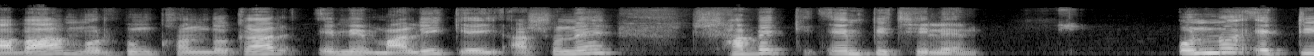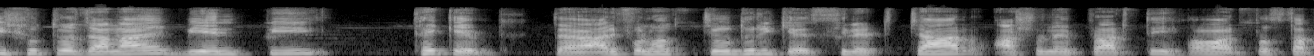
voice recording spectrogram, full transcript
বাবা মরহুম খন্দকার এম এ মালিক এই আসনে সাবেক এমপি ছিলেন। অন্য একটি সূত্র জানায়, বিএনপি থেকে আরিফুল হক চৌধুরীকে সিলেট চার আসনে প্রার্থী হওয়ার প্রস্তাব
